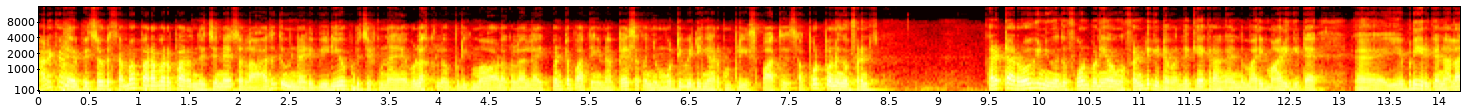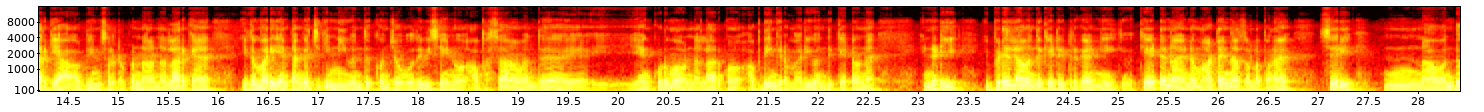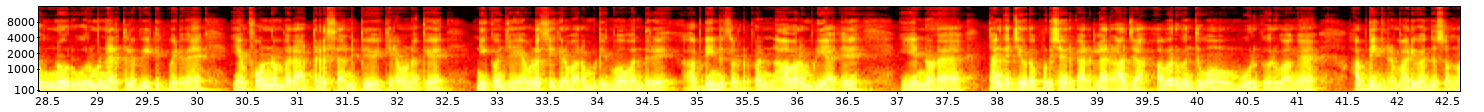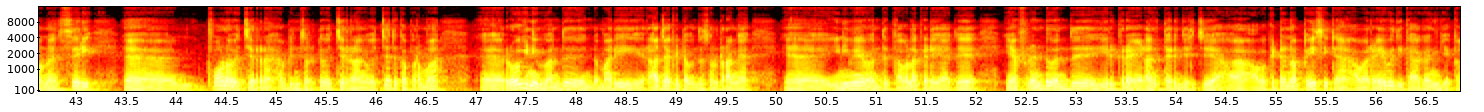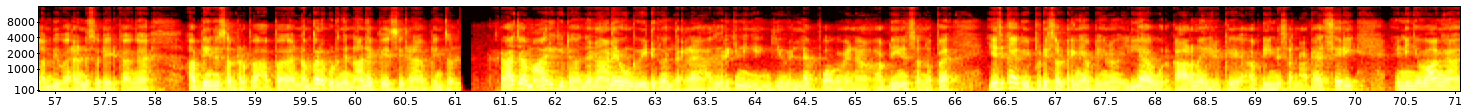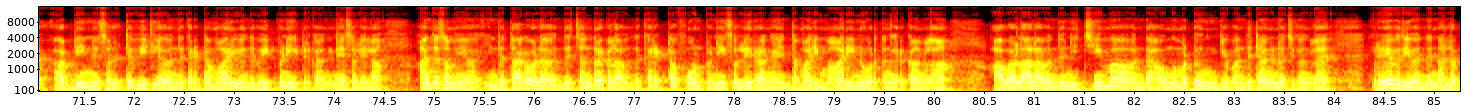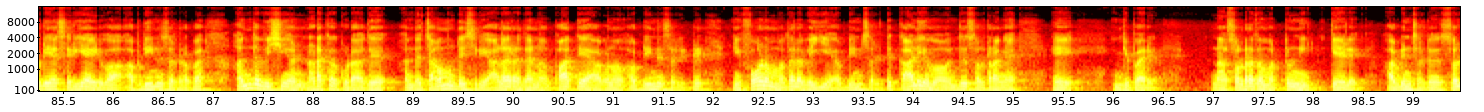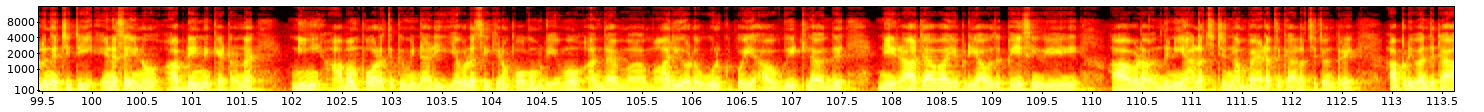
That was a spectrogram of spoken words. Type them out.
நாளைக்கான எபிசோடு செம்ம பரபரப்பாக இருந்துச்சுன்னே சொல்லலாம். அதுக்கு முன்னாடி வீடியோ பிடிச்சிருக்குண்ணா எவ்வளோக்குள்ள பிடிக்குமோ அவ்வளோக்குள்ள லைக் பண்ணிட்டு பார்த்தீங்கன்னா பேச கொஞ்சம் மோட்டிவேட்டிங்காக இருக்கும். ப்ளீஸ் பார்த்து சப்போர்ட் பண்ணுங்கள் ஃப்ரெண்ட்ஸ் கரெக்டாக ரோகிணி வந்து ஃபோன் பண்ணி அவங்க ஃப்ரெண்டுக்கிட்ட வந்து கேட்குறாங்க இந்த மாதிரி மாறிக்கிட்ட. எப்படி இருக்கேன் நல்லா இருக்கியா? அப்படின்னு சொல்கிறப்ப நான் நல்லா இருக்கேன். இது மாதிரி என் தங்கச்சிக்கு நீ வந்து கொஞ்சம் உதவி செய்யணும். அப்போ தான் வந்து என் குடும்பம் நல்லாயிருக்கும் அப்படிங்கிற மாதிரி வந்து கேட்டோன்னே என்னடி இப்படியெல்லாம் வந்து கேட்டுக்கிட்டு இருக்கேன் நீ கேட்டு நான் என்ன மாட்டேன்னா சொல்ல போகிறேன் சரி நான் வந்து இன்னும் ஒரு ஒரு மணி நேரத்தில் வீட்டுக்கு போயிடுவேன். என் ஃபோன் நம்பர் அட்ரஸ் அனுப்பி வைக்கிறேன் உனக்கு. நீ கொஞ்சம் எவ்வளோ சீக்கிரம் வர முடியுமோ வந்துரு அப்படின்னு சொல்கிறப்ப நான் வர முடியாது. என்னோடய தங்கச்சியோட புருஷன் இருக்கார்ல ராஜா. அவர் வந்து உன் ஊருக்கு வருவாங்க. அப்படிங்கிற மாதிரி வந்து சொன்னோன்னே சரி ஃபோனை வச்சிடுறேன் அப்படின்னு சொல்லிட்டு வச்சிடுறாங்க. வச்சதுக்கப்புறமா ரோகிணி வந்து இந்த மாதிரி ராஜா கிட்ட வந்து சொல்கிறாங்க இனிமே வந்து கவலை கிடையாது. என் ஃப்ரெண்டு வந்து இருக்கிற இடம் தெரிஞ்சிருச்சு. அவகிட்ட நான் பேசிட்டேன். அவள் ரேவதிக்காக இங்கே கிளம்பி வரேன்னு சொல்லியிருக்காங்க. அப்படின்னு சொல்கிறப்ப அப்போ நம்பரை கொடுங்க. நானே பேசிடுறேன் அப்படின்னு சொல்லிட்டு ராஜா மாறிக்கிட்ட வந்து நானே உங்கள் வீட்டுக்கு வந்துடுறேன். அது வரைக்கும் நீங்கள் எங்கேயும் வெளில போக வேணாம் அப்படின்னு சொன்னப்போ எதுக்காக இப்படி சொல்கிறீங்க அப்படிங்கணும் இல்லை ஒரு காரணம் இருக்குது அப்படின்னு சொன்னோட சரி நீங்கள் வாங்க அப்படின்னு சொல்லிட்டு வீட்டில் வந்து கரெக்டாக மாறி வந்து வெயிட் பண்ணிக்கிட்டு இருக்காங்கன்னே சொல்லலாம் அந்த சமயம் இந்த தகவலை வந்து சந்திரகலா வந்து கரெக்டாக ஃபோன் பண்ணி சொல்லிடுறாங்க. இந்த மாதிரி மாறின்னு ஒருத்தங்க இருக்காங்களாம். அவளால் வந்து நிச்சயமாக வந்து அவங்க மட்டும் இங்கே வந்துட்டாங்கன்னு வச்சுக்கோங்களேன் ரேவதி வந்து நல்லபடியாக சரியாயிடுவா அப்படின்னு சொல்கிறப்ப அந்த விஷயம் நடக்கக்கூடாது. அந்த சாமுண்டேஸ்வரி அலறதை நான் பார்த்தே ஆகணும் அப்படின்னு சொல்லிட்டு நீ ஃபோனை முதல்ல வெய்யி அப்படின்னு சொல்லிட்டு காளியம்மா வந்து சொல்கிறாங்க ஏய் இங்கே பாரு நான் சொல்கிறத மட்டும் நீ கேளு அப்படின்னு சொல்லிட்டு சொல்லுங்கள் சித்தி என்ன செய்யணும் அப்படின்னு கேட்டோன்னே நீ அவன் போகிறதுக்கு முன்னாடி எவ்வளோ சீக்கிரம் போக முடியுமோ அந்த மா மாரியோட ஊருக்கு போய் அவள் வீட்டில் வந்து நீ ராஜாவாக எப்படியாவது பேசி அவளை வந்து நீ அழைச்சிட்டு நம்ம இடத்துக்கு அழைச்சிட்டு வந்துடு அப்படி வந்துட்டா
